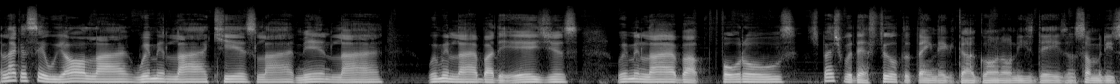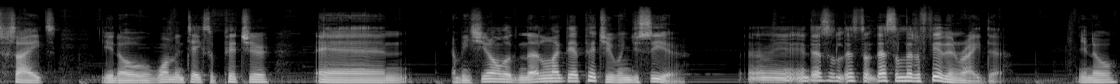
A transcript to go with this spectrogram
And like I said, we all lie. Women lie, kids lie, men lie, Women lie about the ages. Women lie about photos, especially with that filter thing they got going on these days on some of these sites. You know, woman takes a picture and I mean, she don't look nothing like that picture when you see her. I mean, that's a, that's a, that's a little fibbing right there. You know,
